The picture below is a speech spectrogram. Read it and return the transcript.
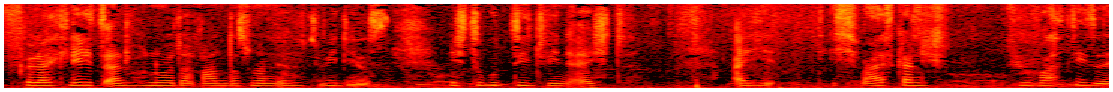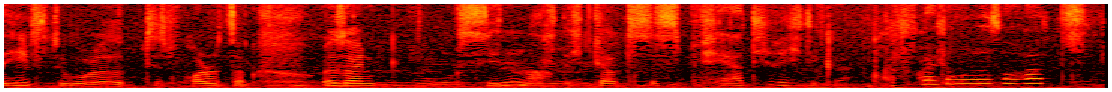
Vielleicht liegt es einfach nur daran, dass man in Videos nicht so gut sieht wie in echt. Also ich weiß gar nicht, für was diese Hilfszügel oder dieses Vorderzeug oder so einen Sinn macht. Ich glaube, dass das Pferd die richtige Kopfhaltung oder so hat.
